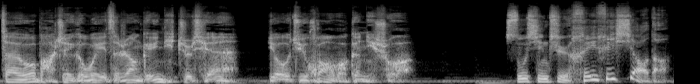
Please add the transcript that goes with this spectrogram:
在我把这个位子让给你之前，有句话我跟你说。”苏心志嘿嘿笑道：“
